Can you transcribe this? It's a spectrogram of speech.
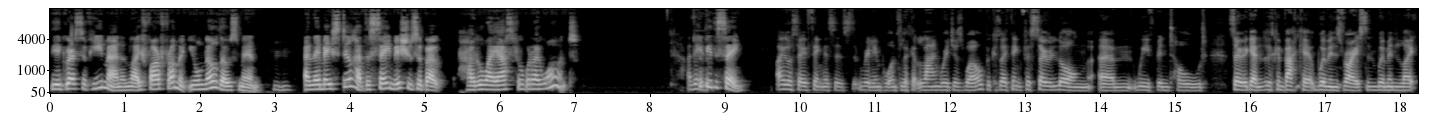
the aggressive he man in life. Far from it. You'll know those men. Mm-hmm. And they may still have the same issues about how do I ask for what I want? I think it'd be the same. I also think this is really important to look at language as well, because I think for so long um, we've been told. So again, looking back at women's rights and women like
